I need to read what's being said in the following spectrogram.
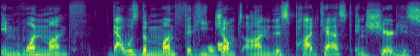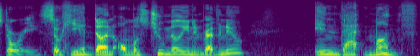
in one month. That was the month that he jumped on this podcast and shared his story. So he had done almost 2 million in revenue in that month.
